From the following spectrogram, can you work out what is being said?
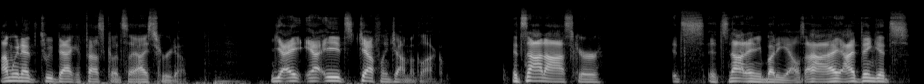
I'm gonna have to tweet back at Fescoe and say I screwed up. Yeah, yeah, it's definitely Jon McGlocklin. It's not Oscar. It's it's not anybody else. I I think it's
